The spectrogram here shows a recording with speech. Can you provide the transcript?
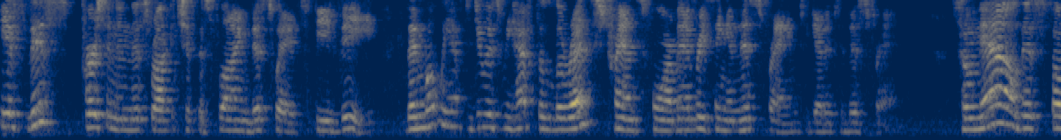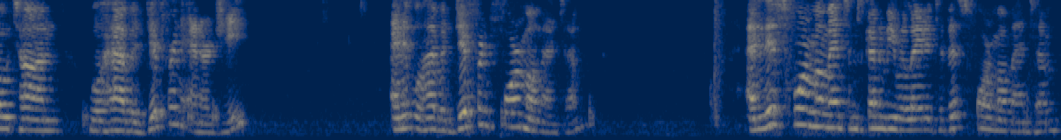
If this person in this rocket ship is flying this way at speed v, then what we have to do is we have to Lorentz transform everything in this frame to get it to this frame. So now this photon will have a different energy, and it will have a different four momentum. And this four momentum is going to be related to this four momentum.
